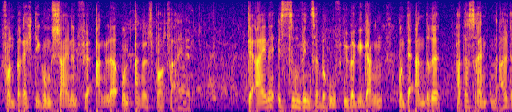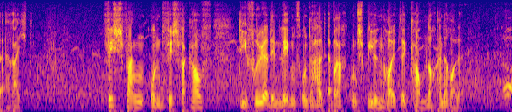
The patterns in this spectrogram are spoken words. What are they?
von Berechtigungsscheinen für Angler und Angelsportvereine. Der eine ist zum Winzerberuf übergegangen und der andere hat das Rentenalter erreicht. Fischfang und Fischverkauf, die früher den Lebensunterhalt erbrachten, spielen heute kaum noch eine Rolle. Da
